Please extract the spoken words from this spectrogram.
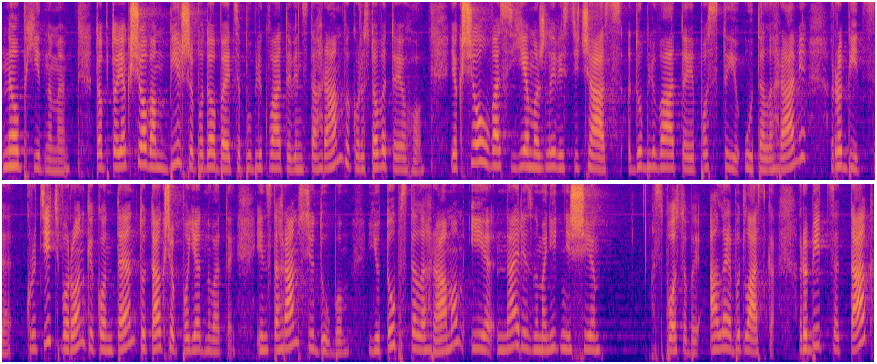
необхідними. Тобто, якщо вам більше подобається публікувати в інстаграм, використовуйте його. Якщо у вас є можливість і час дублювати пости у телеграмі, робіть це. Крутіть воронки контенту так, щоб поєднувати інстаграм з Ютубом, Ютуб з телеграмом і найрізноманітніші способи. Але, будь ласка, робіть це так,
